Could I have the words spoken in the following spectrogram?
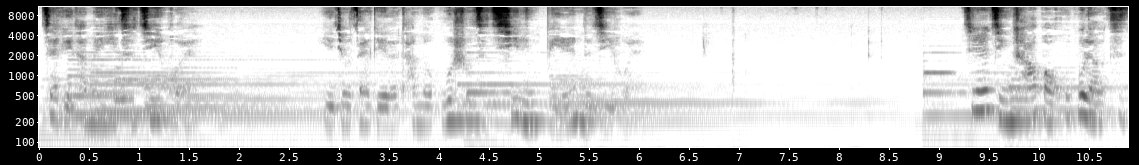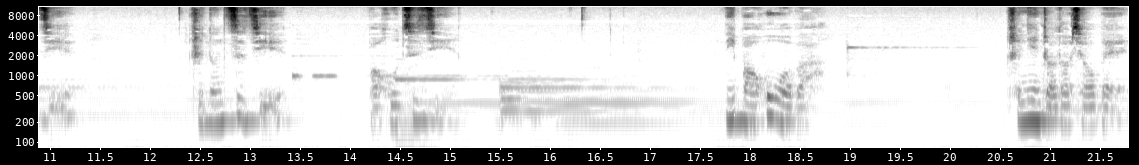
再给他们一次机会。也就再给了他们无数次欺凌别人的机会。既然警察保护不了自己，只能自己保护自己。你保护我吧。陈念找到小北。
